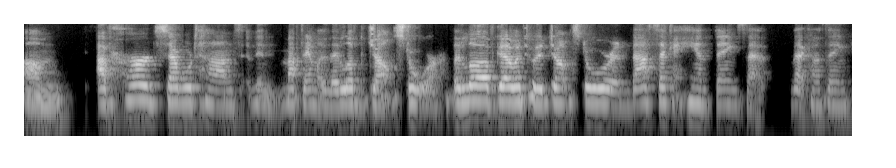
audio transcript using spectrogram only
um, I've heard several times, and then my family, they love the junk store. They love going to a junk store and buy secondhand things, that that kind of thing.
